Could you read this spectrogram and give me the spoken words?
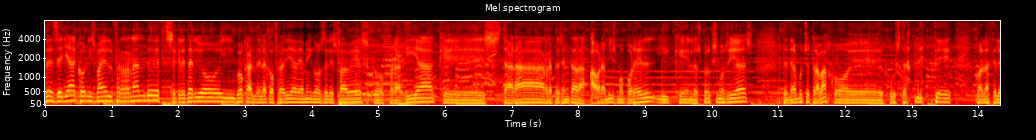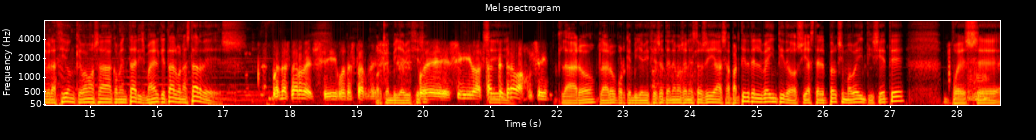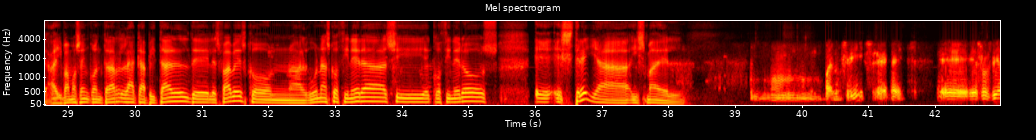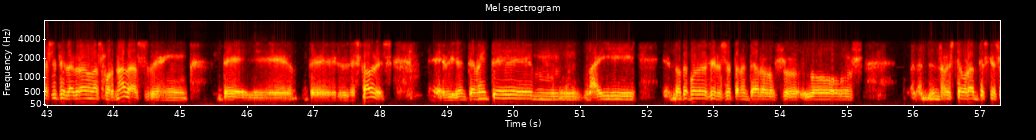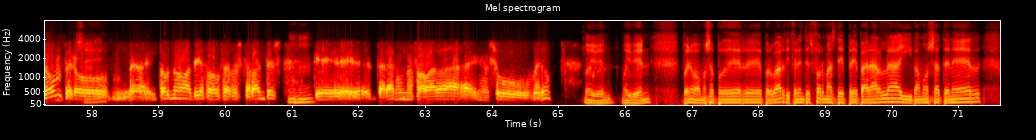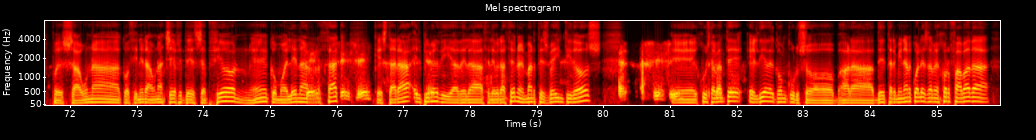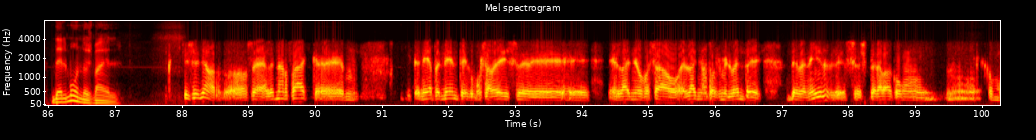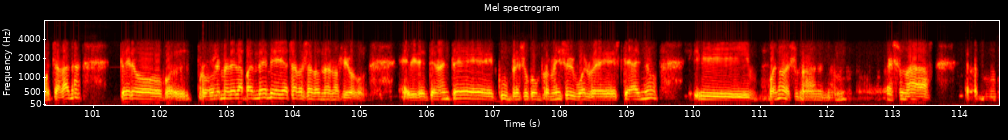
Desde ya con Ismael Fernández, secretario y vocal de la Cofradía de Amigos del Esfaves, cofradía que estará representada ahora mismo por él y que en los próximos días tendrá mucho trabajo eh, justamente con la celebración que vamos a comentar. Ismael, ¿qué tal? Buenas tardes. Buenas tardes, sí, buenas tardes. Porque en Villaviciosa... Pues sí, bastante trabajo, sí. Claro, claro, porque en Villaviciosa tenemos en estos días, a partir del 22 y hasta el próximo 27, pues eh, ahí vamos a encontrar la capital de Les Faves con algunas cocineras y cocineros eh, estrella, Ismael. Mm, bueno, sí, eh, esos días se celebraron las jornadas en de, de Estados. Evidentemente, mm, ahí no te puedo decir exactamente ahora los, los restaurantes que son, pero en torno a 10 o 12 restaurantes que darán una fabada en su menú. Muy bien, muy bien. Bueno, vamos a poder eh, probar diferentes formas de prepararla y vamos a tener pues a una cocinera, a una chef de excepción, ¿eh? como Elena Razak, que estará el primer día de la celebración, el martes 22. Eh, justamente el día del concurso para determinar cuál es la mejor fabada del mundo, Ismael. Sí, señor. O sea, Elena Arzak tenía pendiente, como sabéis, eh, el año pasado, el año 2020, de venir. Eh, se esperaba con, con mucha gana, pero el problema de la pandemia ya sabes a dónde nos llevó. Evidentemente cumple su compromiso y vuelve este año y bueno, es una es una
